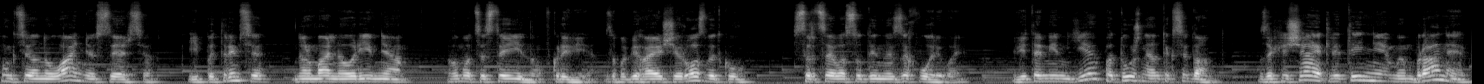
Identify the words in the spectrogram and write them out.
функціонуванню серця і підтримці нормального рівня гомоцистеїну в крові, запобігаючи розвитку серцево-судинних захворювань. Вітамін Е потужний антиоксидант, захищає клітинні мембрани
